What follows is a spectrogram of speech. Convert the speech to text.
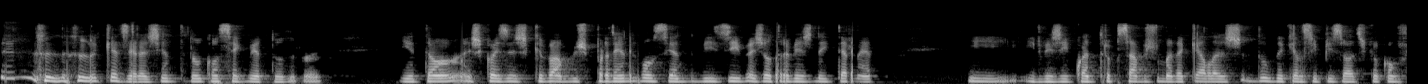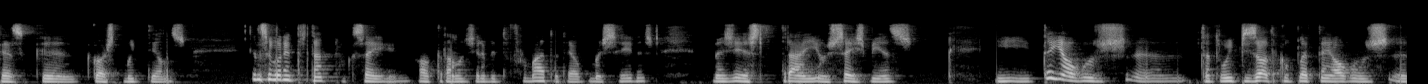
Quer dizer, a gente não consegue ver tudo, não é? E então as coisas que vamos perdendo vão sendo visíveis outra vez na internet. E, e de vez em quando tropeçamos numa daquelas, num daqueles episódios que eu confesso que, gosto muito deles. Eles agora, entretanto, que sei, alteraram ligeiramente o formato, até algumas saídas, mas este trai uns seis meses e tem alguns. Uh, portanto, o episódio completo tem alguns uh,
